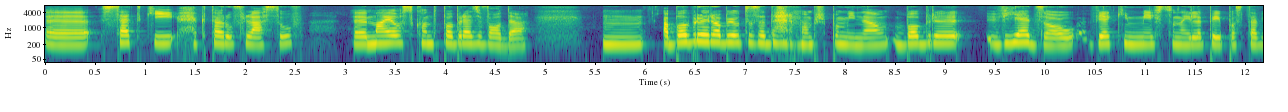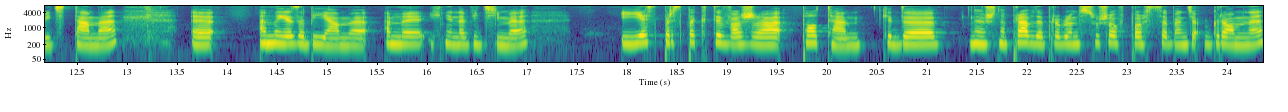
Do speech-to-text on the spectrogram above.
e, setki hektarów lasów mają skąd pobrać wodę. Mm, a bobry robią to za darmo, przypominam. Bobry wiedzą, w jakim miejscu najlepiej postawić tamę, e, a my je zabijamy, a my ich nienawidzimy. I jest perspektywa, że potem, kiedy no już naprawdę problem z suszą w Polsce będzie ogromny,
